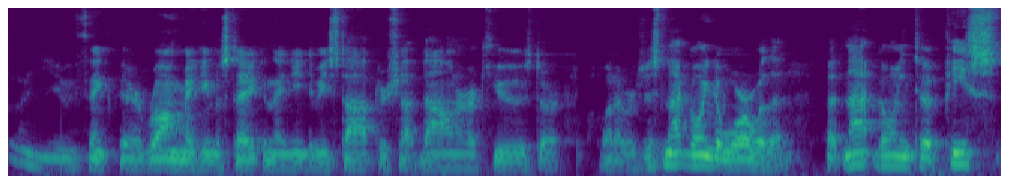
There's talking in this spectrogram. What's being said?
you think they're wrong making a mistake and they need to be stopped or shut down or accused or whatever just not going to war with it but not going to peace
